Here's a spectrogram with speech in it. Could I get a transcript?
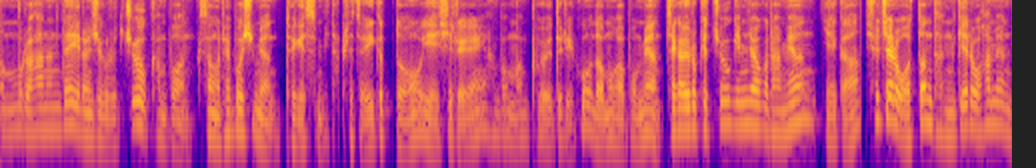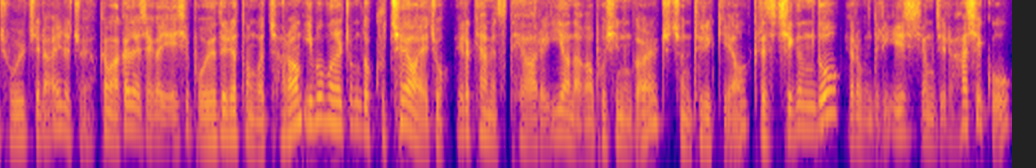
업무를 하는데 이런 식으로 쭉 한번 작성을 해보시면 되겠습니다. 그래서 이것도 예시를 한 번만 보여드리고 넘어가 보면 제가 이렇게 쭉 입력을 하면 얘가 실제로 어떤 단계로 하면 좋을지를 알려줘요. 그럼 아까 전에 제가 예시 보여드렸던 것처럼 이 부분을 좀 더 구체화해줘. 이렇게 하면서 대화를 이어나가 보시는 걸 추천드릴게요. 그래서 지금도 여러분들이 일시정지를 하시고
